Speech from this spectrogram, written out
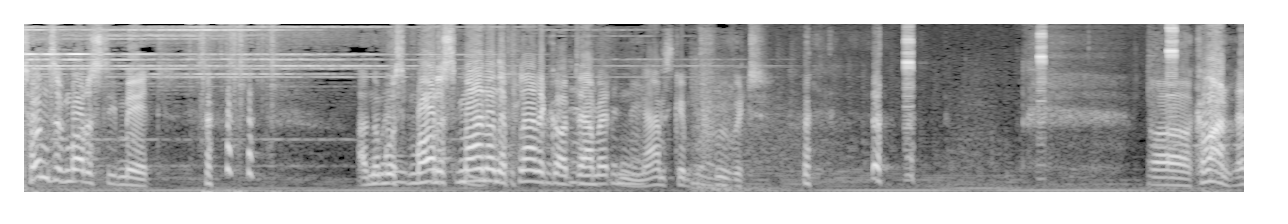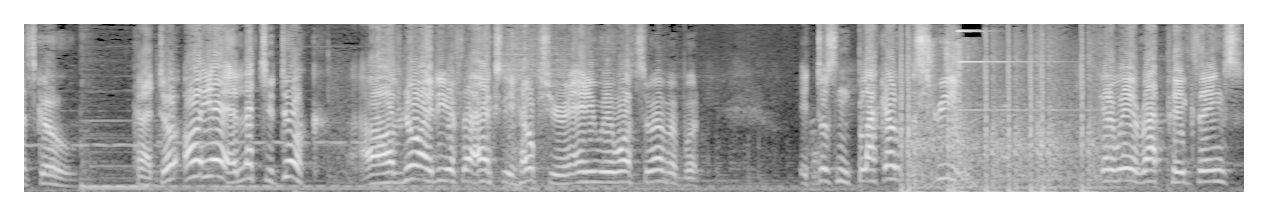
Tons of modesty, mate. I'm the most modest man on the planet, goddammit, and I can wave. prove it. Oh, come on, let's go. Can I duck? Oh yeah, it lets you duck. I have no idea if that actually helps you in any way whatsoever, but it doesn't black out the screen. Get away, rat pig things.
